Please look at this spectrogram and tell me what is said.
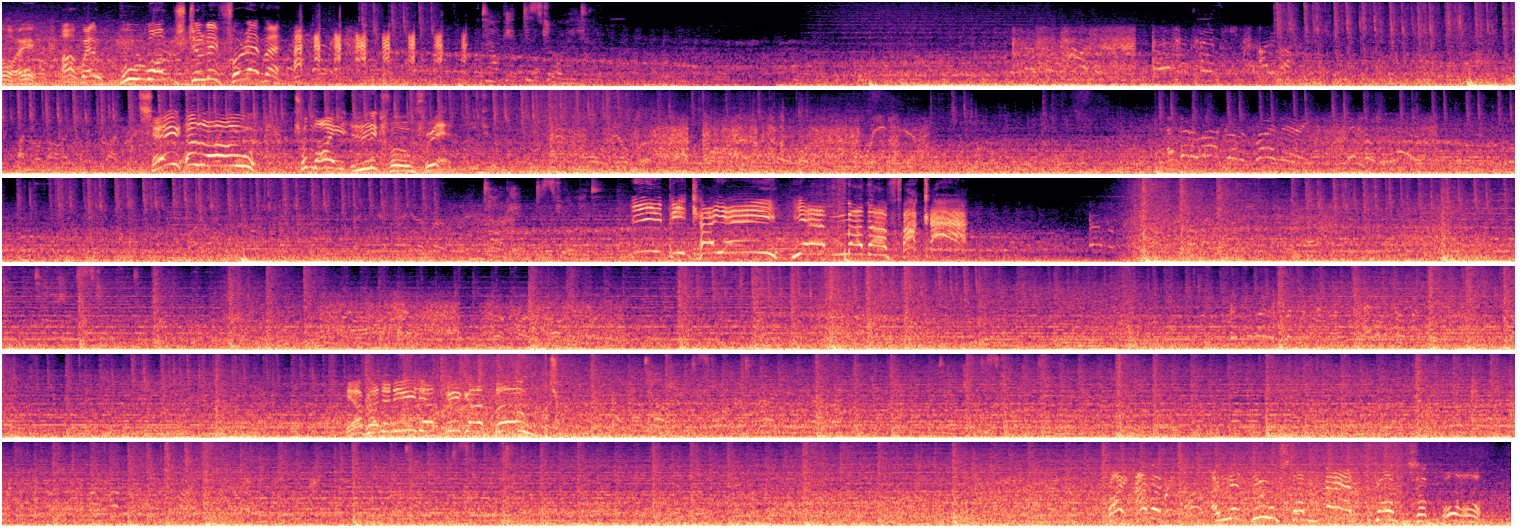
Boy. Ah, well, who wants to live forever? Target destroyed. Say hello to my little friend. You motherfucker! You're gonna need a bigger boat! Of war!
